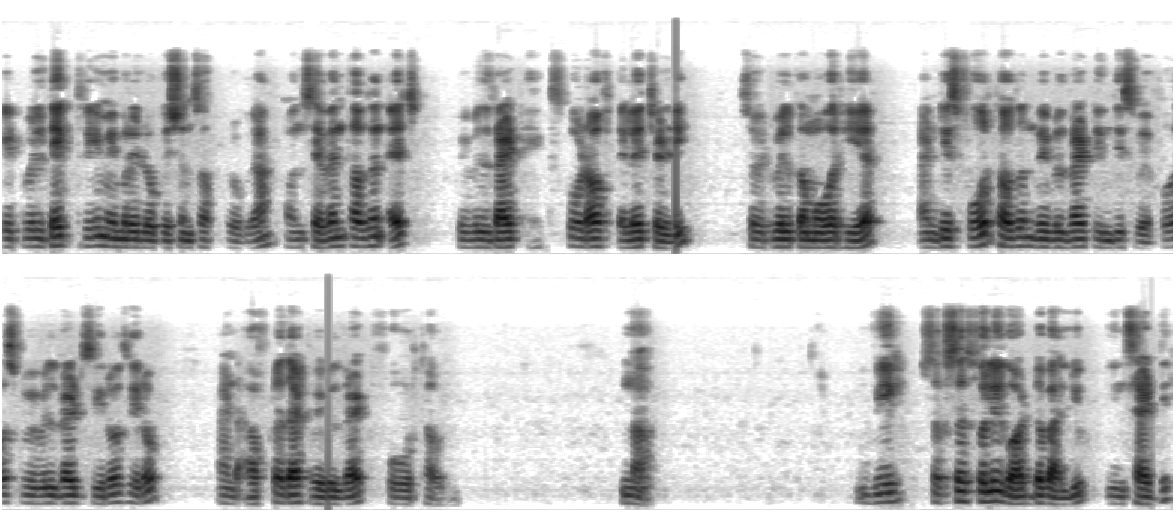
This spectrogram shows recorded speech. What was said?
it will take 3 memory locations of program. On 7000H, we will write hex code of LHLD. So it will come over here. And this 4000 we will write in this way. First we will write 00 and after that we will write 4000. Now, we successfully got the value inside the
